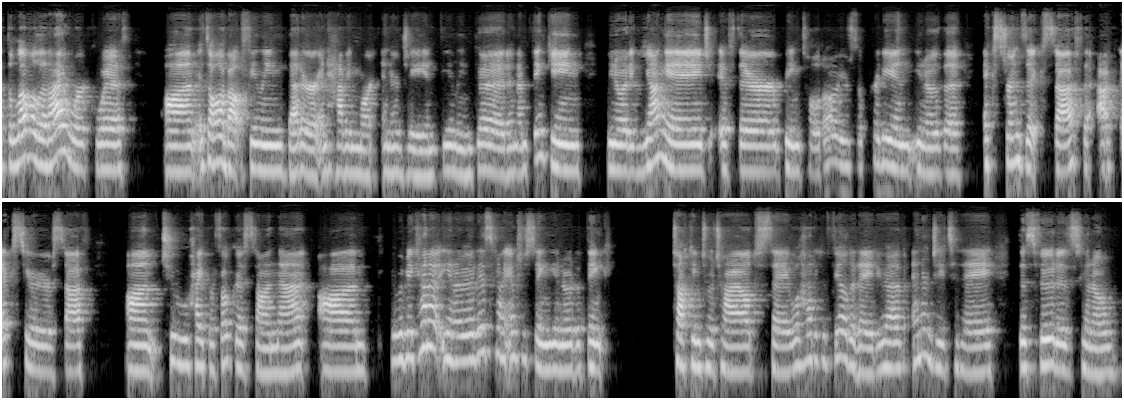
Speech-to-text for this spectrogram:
at the level that I work with, um, it's all about feeling better and having more energy and feeling good. And I'm thinking, you know, at a young age, if they're being told, oh, you're so pretty, and, you know, the extrinsic stuff, the exterior stuff, um, too hyper focused on that. Um, it would be kind of, you know, it is kind of interesting, you know, to think talking to a child to say, well, how do you feel today? Do you have energy today? This food is, you know,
